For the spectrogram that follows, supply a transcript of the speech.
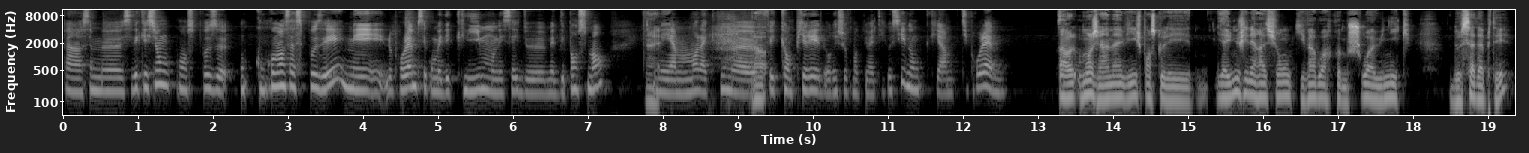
Enfin, ça me, c'est des questions qu'on se pose, qu'on commence à se poser, mais le problème c'est qu'on met des clims, on essaye de mettre des pansements, mais à un moment la clim euh, fait qu'empirer le réchauffement climatique aussi, donc il y a un petit problème. Alors moi j'ai un avis, je pense que les, il y a une génération qui va avoir comme choix unique de s'adapter,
